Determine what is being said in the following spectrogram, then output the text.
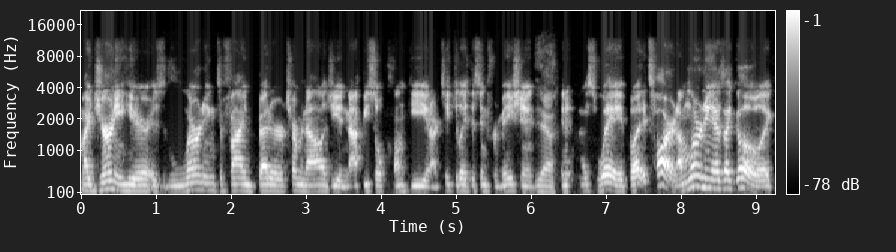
my journey here is learning to find better terminology and not be so clunky and articulate this information Yeah. in a nice way. But it's hard. I'm learning as I go. Like,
